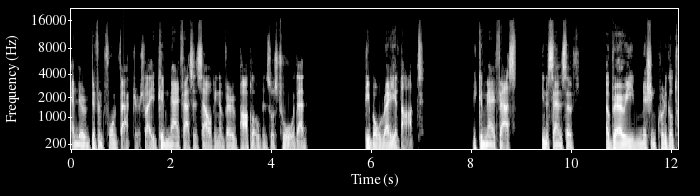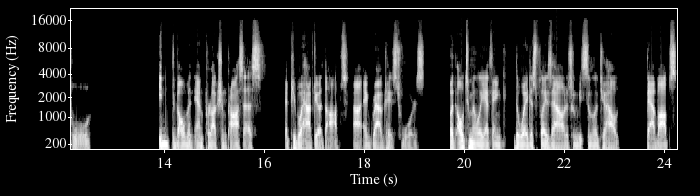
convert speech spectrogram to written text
And there are different form factors, right? It could manifest itself in a very popular open source tool that people already adopt. It could manifest in the sense of a very mission critical tool in development and production process that people have to adopt uh, and gravitate towards. But ultimately, I think the way this plays out is going to be similar to how DevOps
